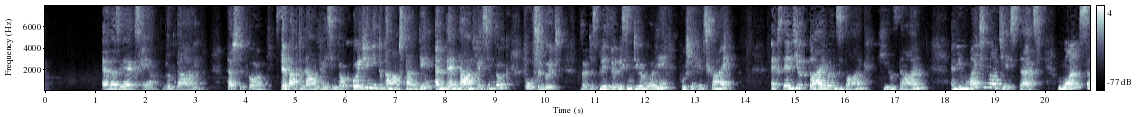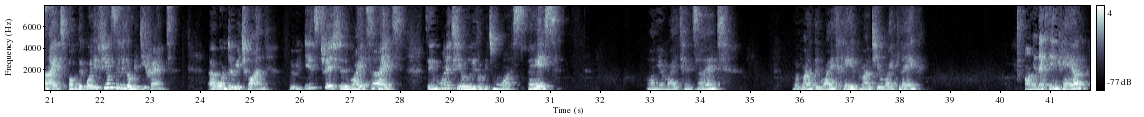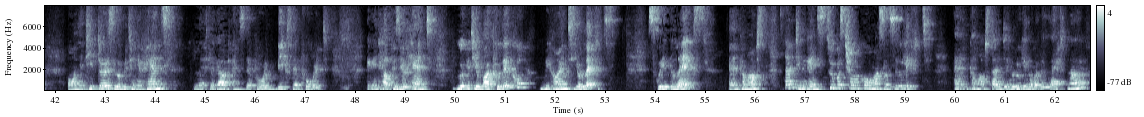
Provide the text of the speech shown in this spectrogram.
And as you exhale, look down, touch the floor, step back to down facing dog. Or if you need to come up standing and then down facing dog, also good. So just please do listen to your body, push the hips high, extend your thigh bones back, heels down, and you might notice that one side of the body feels a little bit different. I wonder which one. We did stretch to the right side, so you might feel a little bit more space on your right hand side, around the right hip, around your right leg. On your next inhale, on your tiptoes, look between your hands, left leg up and step forward, big step forward. Again, help with your hand Look at your back foot and hook behind your legs. Squeeze the legs and come up standing again. Super strong core muscles. Lift and come up standing. Looking over the left now.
